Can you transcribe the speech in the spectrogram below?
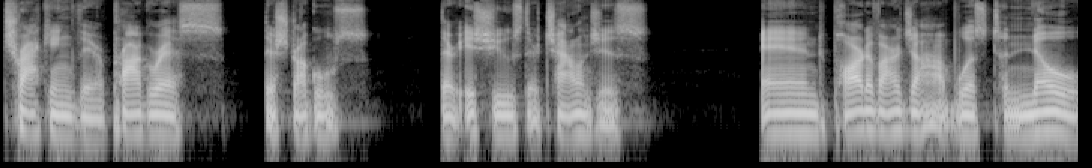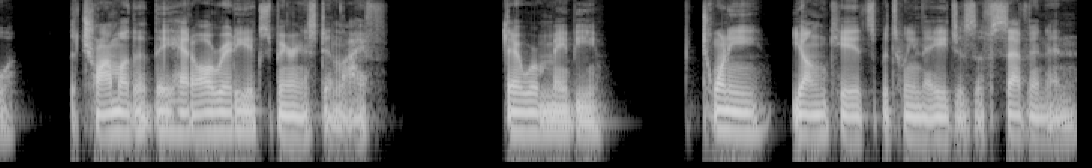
tracking their progress, their struggles, their issues, their challenges. And part of our job was to know the trauma that they had already experienced in life. There were maybe 20 young kids between the ages of seven and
